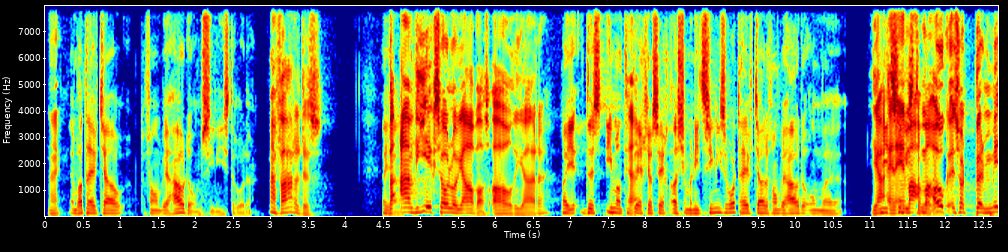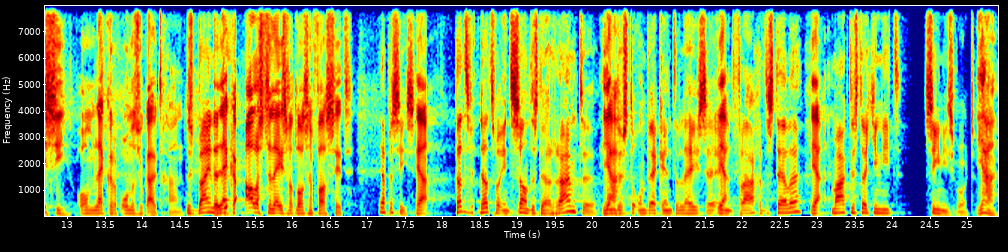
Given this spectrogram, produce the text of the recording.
Nee. En wat heeft jou ervan weerhouden om cynisch te worden? Mijn vader dus. Oh, ja. Aan wie ik zo loyaal was, al die jaren. Maar je, dus iemand die Ja. tegen jou zegt, als je maar niet cynisch wordt, heeft jou ervan weerhouden om eh, Ja, niet en, en, maar, te maar worden. ook een soort permissie om lekker op onderzoek uit te gaan. Dus bijna... lekker alles te lezen wat los en vast zit. Ja, precies. Ja, Dat is, dat is wel interessant. Dus de ruimte Ja. om dus te ontdekken en te lezen en Ja. vragen te stellen, ja, maakt dus dat je niet cynisch wordt. ja,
